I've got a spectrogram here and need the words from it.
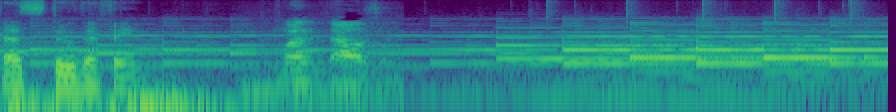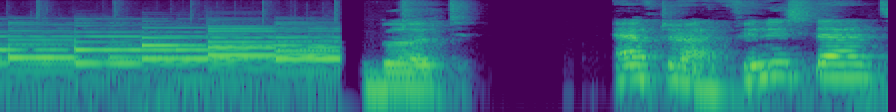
let's do the thing. 1000. But after I finish that,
